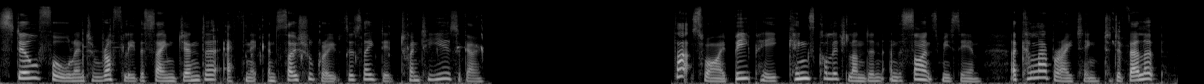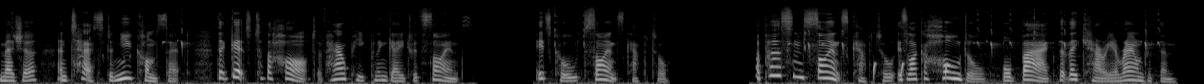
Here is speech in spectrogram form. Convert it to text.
still fall into roughly the same gender, ethnic, and social groups as they did 20 years ago. That's why BP, King's College London, and the Science Museum are collaborating to develop, measure, and test a new concept that gets to the heart of how people engage with science. It's called Science Capital. A person's science capital is like a holdall or bag that they carry around with them,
